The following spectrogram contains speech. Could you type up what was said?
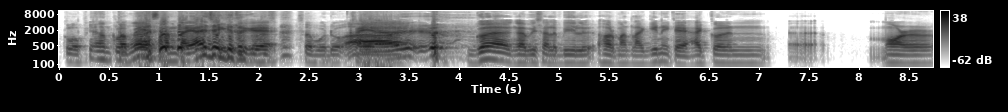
klubnya klubnya santai aja gitu kayak sabodo kayak- gue nggak bisa lebih hormat lagi nih kayak I couldn't uh, more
